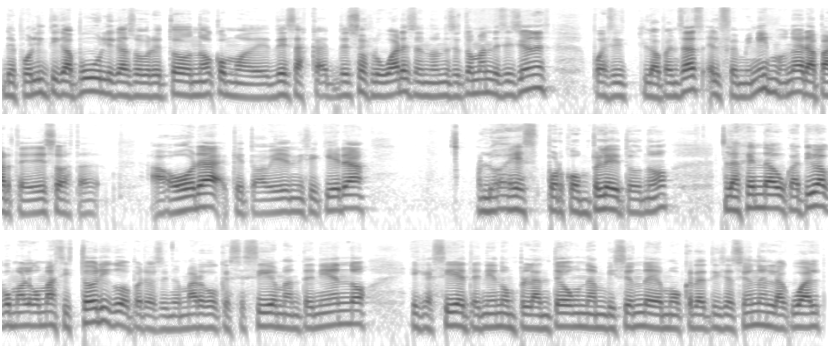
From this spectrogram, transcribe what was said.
de política pública, sobre todo, ¿no? Como de, de esos lugares en donde se toman decisiones, pues si lo pensás, el feminismo no era parte de eso hasta ahora, que todavía ni siquiera lo es por completo, ¿no? La agenda educativa como algo más histórico, pero sin embargo que se sigue manteniendo y que sigue teniendo un planteo, una ambición de democratización en la cual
